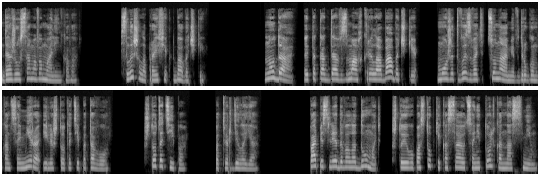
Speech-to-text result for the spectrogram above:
даже у самого маленького. Слышала про эффект бабочки? Ну да, это когда взмах крыла бабочки может вызвать цунами в другом конце мира или что-то типа того. Что-то типа, подтвердила я. Папе следовало думать, что его поступки касаются не только нас с ним.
